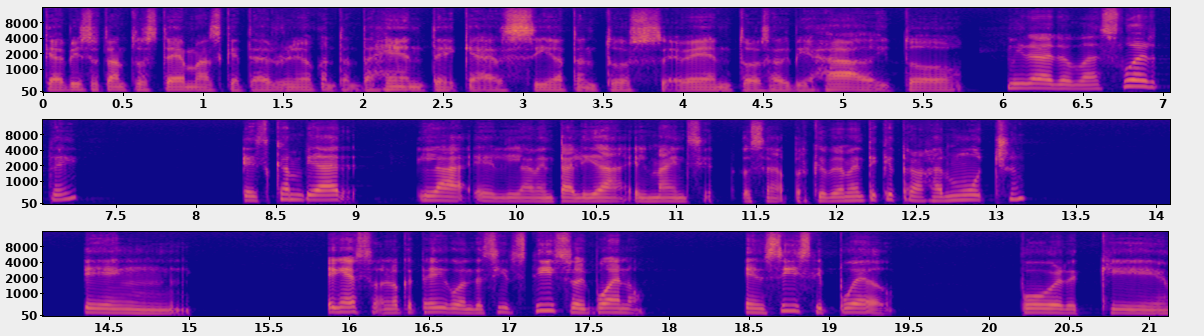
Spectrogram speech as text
que has visto tantos temas, que te has reunido con tanta gente, que has ido a tantos eventos, has viajado y todo. Mira, lo más fuerte es cambiar la, la mentalidad, el mindset. O sea, porque obviamente hay que trabajar mucho en, en eso, en lo que te digo, en decir, sí, soy bueno, en sí, sí puedo, porque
